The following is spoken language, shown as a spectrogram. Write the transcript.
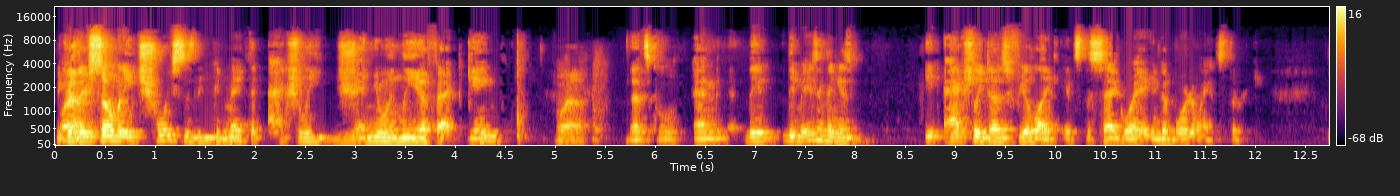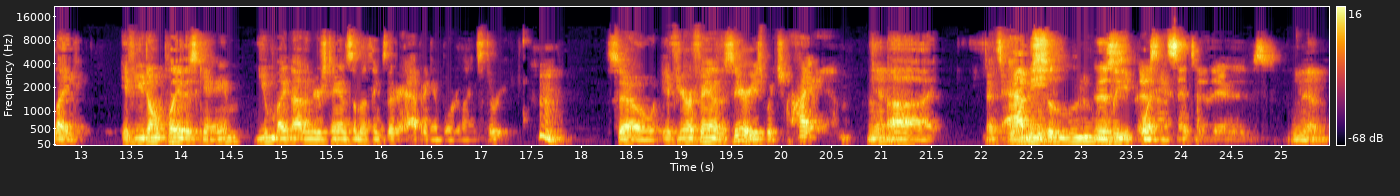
because Wow. there's so many choices that you can make that actually genuinely affect gameplay. Wow. That's cool. And the the amazing thing is, it actually does feel like it's the segue into Borderlands Three. Like if you don't play this game, you might not understand some of the things that are happening in Borderlands Three. Hmm. So if you're a fan of the series, which I am, Yeah. uh, That's absolutely There's, there's incentive there. There's, you know.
